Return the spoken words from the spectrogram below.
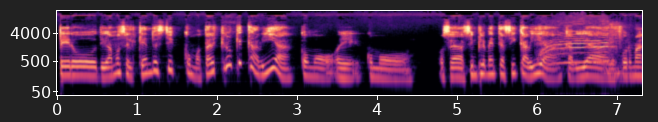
Pero, digamos, el kendo stick como tal, creo que cabía como, eh, como, o sea, simplemente así cabía, cabía de forma,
